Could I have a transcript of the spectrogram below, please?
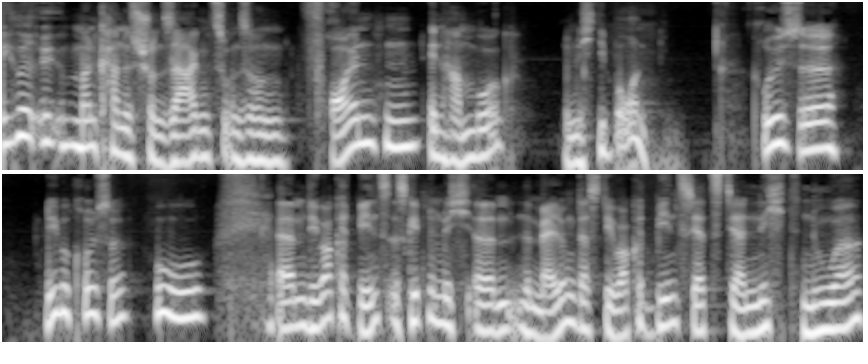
ich man kann es schon sagen, zu unseren Freunden in Hamburg, nämlich die Bohnen. Grüße. Liebe Grüße. Uh. Ähm, die Rocket Beans. Es gibt nämlich ähm, eine Meldung, dass die Rocket Beans jetzt ja nicht nur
